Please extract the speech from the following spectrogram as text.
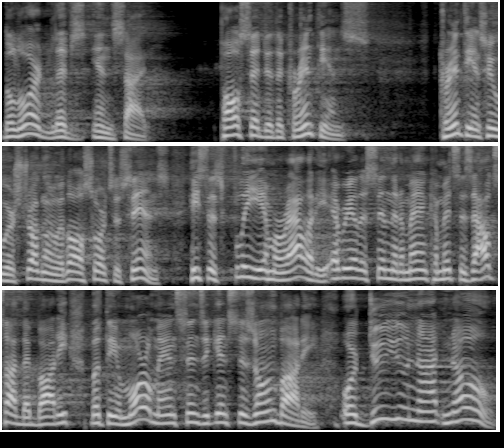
the Lord lives inside. Paul said to the Corinthians, Corinthians who were struggling with all sorts of sins. He says, Flee immorality. Every other sin that a man commits is outside the body, but the immoral man sins against his own body. Or do you not know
